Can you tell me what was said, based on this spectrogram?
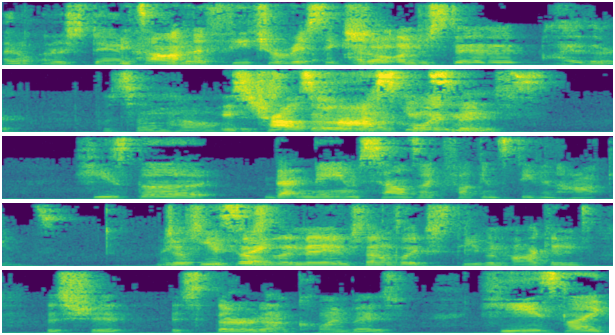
I don't understand. It's how on the futuristic I shit. don't understand it either, but somehow It's, Charles third on Hoskinson. Coinbase. He's the that name sounds like fucking Stephen Hawkins. Like, Just because like- of the name sounds like Stephen Hawkins, this shit is third on Coinbase. He's like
